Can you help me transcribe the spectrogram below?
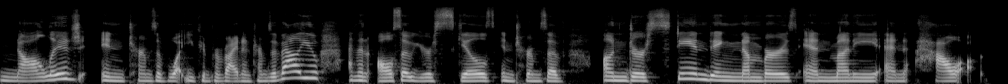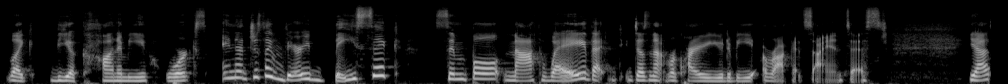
knowledge in terms of what you can provide in terms of value, and then also your skills in terms of understanding numbers and money and how like the economy works in a, just a very basic simple math way that does not require you to be a rocket scientist. Yes.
